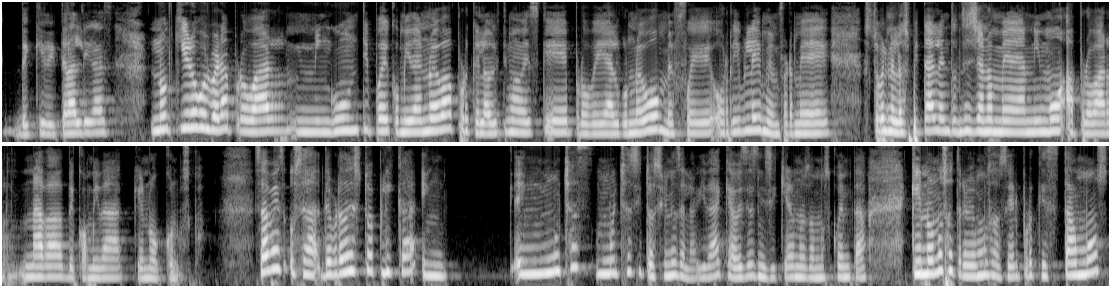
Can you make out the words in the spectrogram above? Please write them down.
de que literal digas, no quiero volver a probar ningún tipo de comida nueva porque la última vez que probé algo nuevo me fue horrible, me enfermé, estuve en el hospital, entonces ya no me animo a probar nada de comida que no conozca. ¿Sabes? O sea, de verdad esto aplica en en muchas, muchas situaciones de la vida que a veces ni siquiera nos damos cuenta que no nos atrevemos a hacer porque estamos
